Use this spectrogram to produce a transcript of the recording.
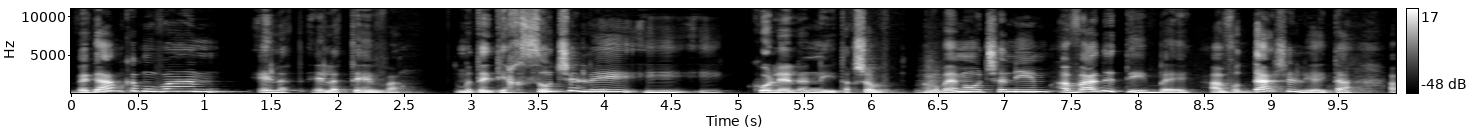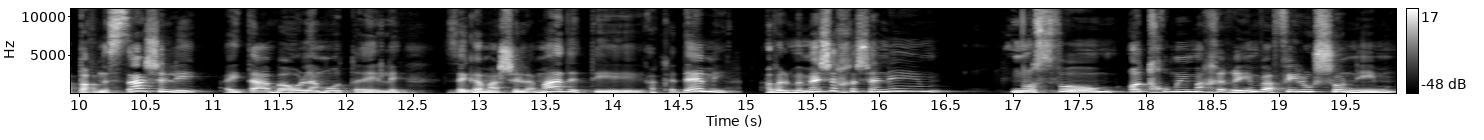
וגם כמובן אל, אל הטבע. זאת אומרת, ההתייחסות שלי היא, היא כוללנית. עכשיו, הרבה מאוד שנים עבדתי, העבודה שלי הייתה, הפרנסה שלי הייתה בעולמות האלה. זה גם מה שלמדתי, אקדמית. אבל במשך השנים נוספו עוד תחומים אחרים ואפילו שונים.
